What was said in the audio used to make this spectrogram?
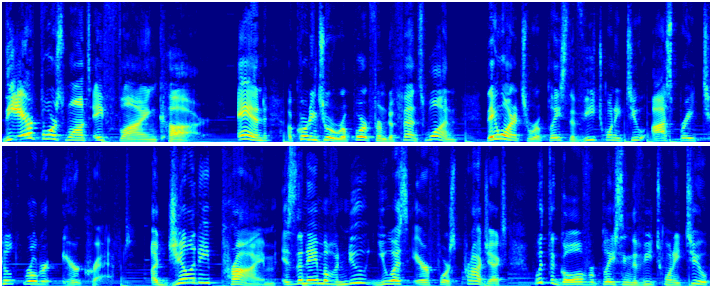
The Air Force wants a flying car. And, according to a report from Defense One, they wanted to replace the V 22 Osprey tilt rotor aircraft. Agility Prime is the name of a new U.S. Air Force project with the goal of replacing the V 22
